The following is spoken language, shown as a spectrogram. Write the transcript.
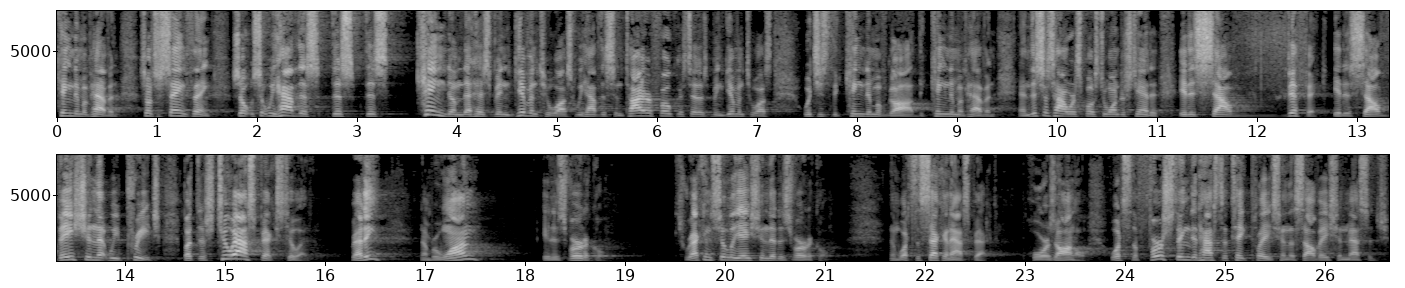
kingdom of heaven. So it's the same thing. So, so we have this, this, this kingdom that has been given to us. We have this entire focus that has been given to us, which is the kingdom of God, the kingdom of heaven. And this is how we're supposed to understand it it is salvific, it is salvation that we preach. But there's two aspects to it. Ready? Number one, it is vertical. It's reconciliation that is vertical. And what's the second aspect? Horizontal. What's the first thing that has to take place in the salvation message?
